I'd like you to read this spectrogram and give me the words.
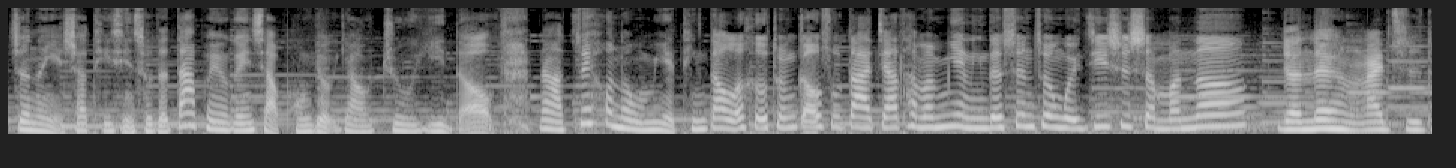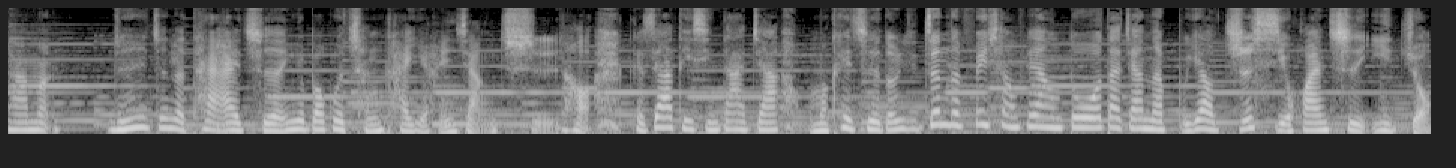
这呢，也是要提醒所有的大朋友跟小朋友要注意的哦。那最后呢，我们也听到了河豚告诉大家，他们面临的生存危机是什么呢？人类很爱吃它们，人类真的太爱吃了，因为包括陈凯也很想吃哈。可是要提醒大家，我们可以吃的东西真的非常非常多，大家呢不要只喜欢吃一种。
